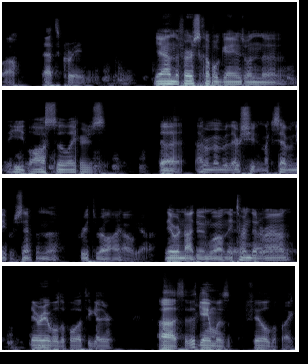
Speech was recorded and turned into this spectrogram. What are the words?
wow. That's crazy. Yeah, in the first couple games when the, Heat lost to the Lakers, the I remember they were shooting like seventy percent from the free throw line. Oh, yeah. They were not doing well, and they They turned it around. they were able to pull it together. Uh, so this game was filled with like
